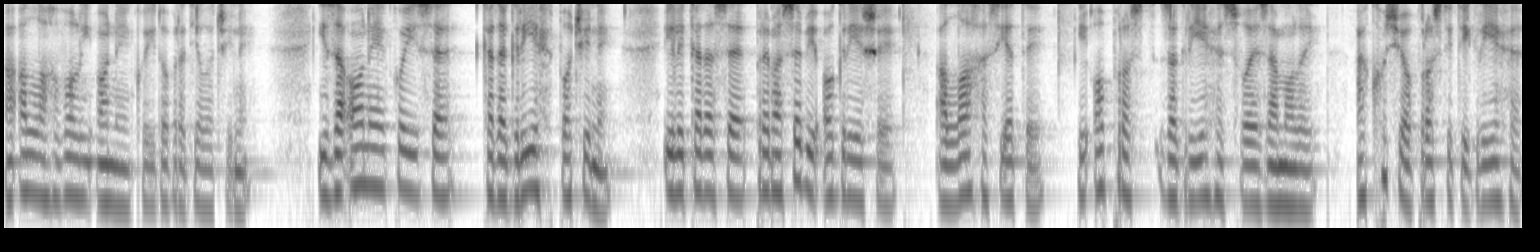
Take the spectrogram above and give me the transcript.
a Allah voli one koji dobra djela čine i za one koji se kada grijeh počine ili kada se prema sebi ogriješe Allaha sjete i oprost za grijehe svoje zamole. A ko će oprostiti grijehe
